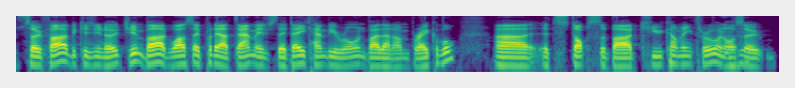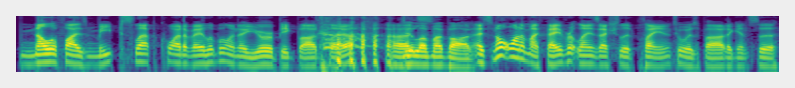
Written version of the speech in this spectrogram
so far because, you know, Jim Bard, whilst they put out damage, their day can be ruined by that Unbreakable. Uh, it stops the Bard Q coming through and also nullifies Meep Slap quite available. I know you're a big Bard player. Uh, I do love my Bard. It's not one of my favorite lanes actually to play into as Bard against the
